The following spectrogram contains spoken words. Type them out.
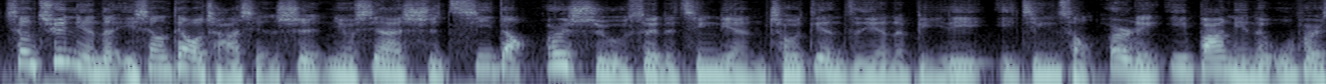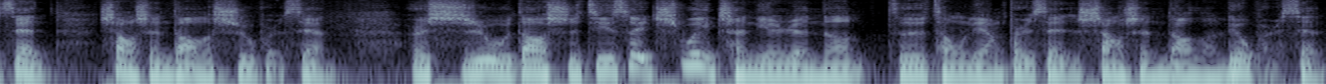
像去年的一项调查显示，纽西兰十七到二十五岁的青年抽电子烟的比例已经从二零一八年的五 percent 上升到了十五 percent，而十五到十七岁未成年人呢，则是从两 percent 上升到了六 percent。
